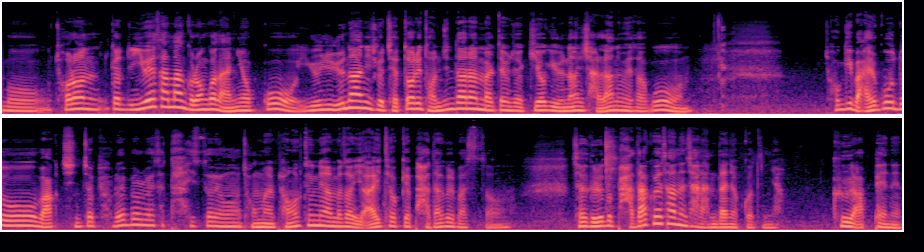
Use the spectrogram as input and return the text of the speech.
뭐 저런 그러니까 이 회사만 그런 건 아니었고 유, 유난히 그 재떨이 던진다라는 말 때문에 제가 기억이 유난히 잘 나는 회사고 저기 말고도 막 진짜 별의별 회사 다 있어요. 정말 병역특례 하면서 이 IT 업계 바닥을 봤어. 제가 그래도 바닥 회사는 잘 안 다녔거든요. 그 앞에는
